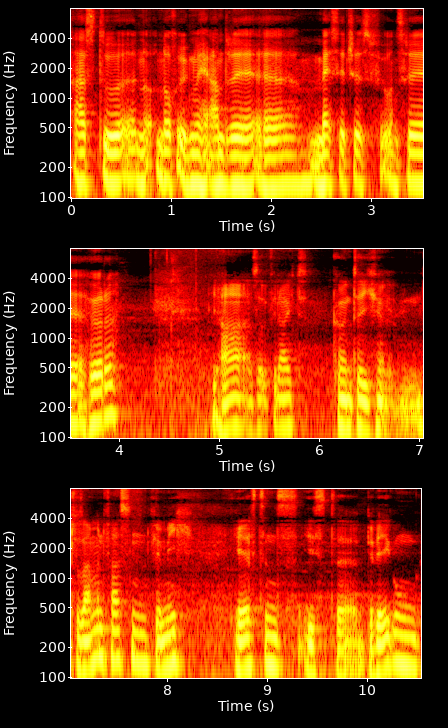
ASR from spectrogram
hast du äh, noch irgendwelche andere äh, Messages für unsere Hörer? Ja, also vielleicht könnte ich äh, zusammenfassen. Für mich erstens ist äh, Bewegung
